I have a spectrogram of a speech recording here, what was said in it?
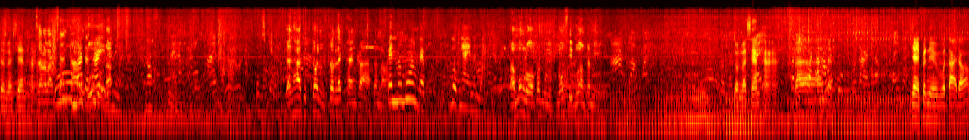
ต้นละแสนห้าสารวัตรอู้แสนเก้ามาแต่รู้ไทอยยู่นะเนาะนี่เนาะแสนห้าทุกต้น ต้นเล็กแพงกว่าต้นน้อยเป็นมะม่วงแบบลูกใหญ่แมันบ่เอาม่วงโลก็มีม่วงสีม่วงก็มี ต้นละแสนห้าก็ได้ ที่ว่าถ้าเราจ้ะไปปลูกก็ตายเนาะใหญ่เป็นนี่บ่ตายดอก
